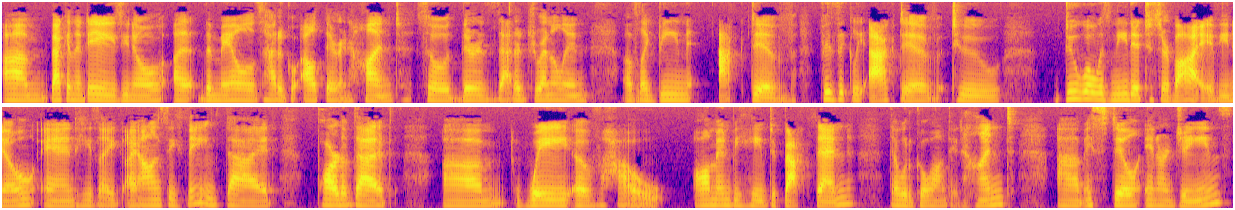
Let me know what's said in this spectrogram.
um, back in the days, you know, uh, the males had to go out there and hunt. So there's that adrenaline of like being active, physically active to do what was needed to survive, you know? And he's like, I honestly think that part of that um, way of how all men behaved back then that would go out and hunt um, is still in our genes.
